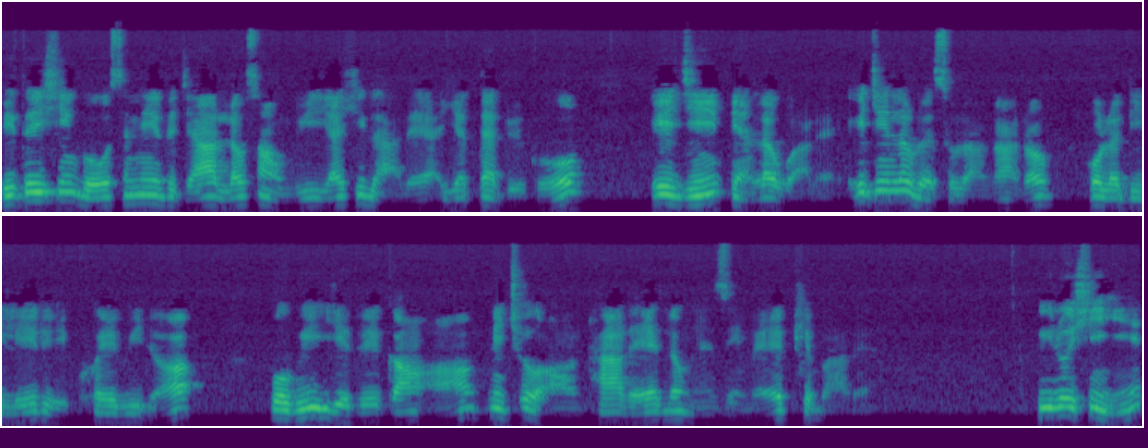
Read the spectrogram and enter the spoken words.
dictation ကိုစနစ်တကျလောက်ဆောင်ပြီးရရှိလာတဲ့အရက်သက်တွေကို agent ပြန်လုပ်ပါတယ် agent လုပ်တယ်ဆိုတာကတော့ quality လေးတွေခွဲပြီးတော့ပို့ပြီးရည်သွေးကောင်းအောင်နှိမ့်ချွတ်အောင်ထားတဲ့လုပ်ငန်းစဉ်ပဲဖြစ်ပါတယ်ပြီးလို့ရှိရင်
